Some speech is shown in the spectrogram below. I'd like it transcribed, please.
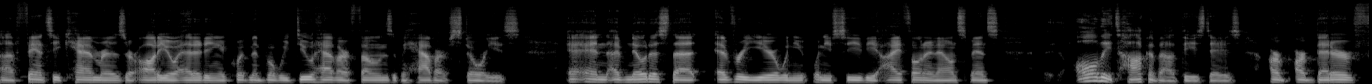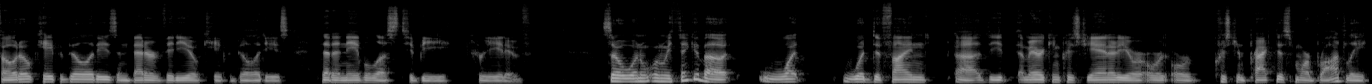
uh, fancy cameras or audio editing equipment, but we do have our phones and we have our stories. And, and I've noticed that every year when you when you see the iPhone announcements, all they talk about these days are, are better photo capabilities and better video capabilities that enable us to be creative. So when when we think about what would define uh, the American Christianity or, or, or Christian practice more broadly,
